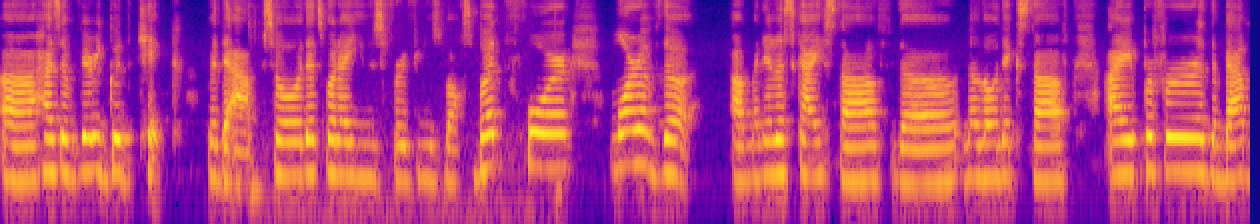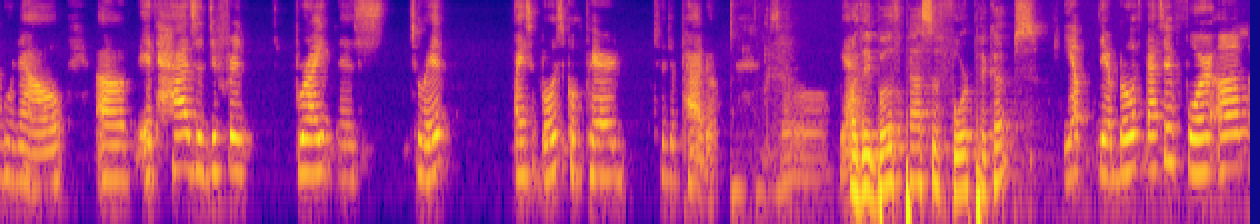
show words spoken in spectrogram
uh, has a very good kick with the app. So that's what I use for Fuseboxx. But for more of the uh, Manila Sky stuff, the melodic stuff, I prefer the bamboo now. Um, it has a different brightness to it, I suppose, compared to the padauk. So yeah. Are they both passive four pickups? Yep, they're both passive four. Um,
